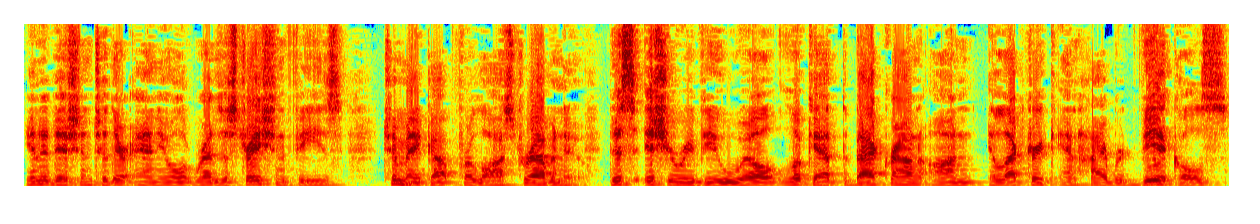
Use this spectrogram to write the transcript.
in addition to their annual registration fees to make up for lost revenue. This issue review will look at the background on electric and hybrid vehicles,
